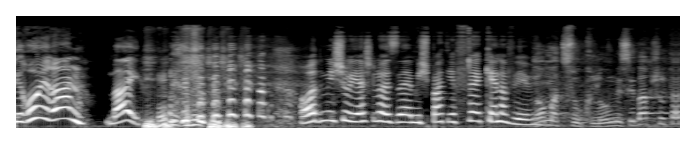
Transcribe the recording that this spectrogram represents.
תראו איראן, ביי. עוד מישהו יש לו איזה משפט יפה? כן, אביב. לא מצאו כלום מסיבה פשוטה.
